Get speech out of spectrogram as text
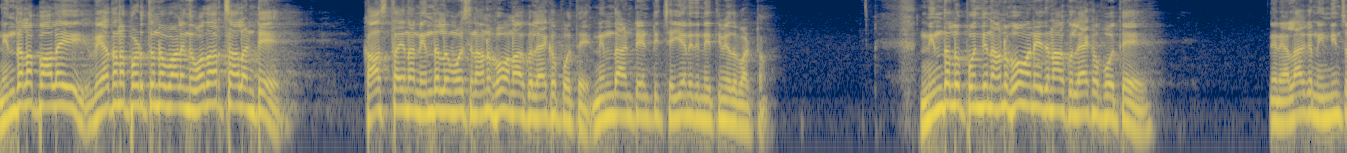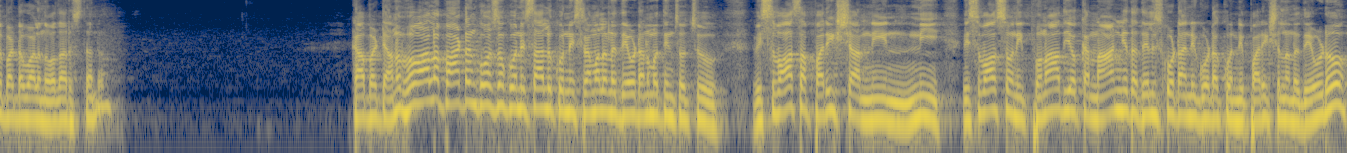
నిందల పాలై వేదన పడుతున్న వాళ్ళని ఓదార్చాలంటే కాస్తైనా నిందలు మోసిన అనుభవం నాకు లేకపోతే నింద అంటే ఏంటి? చెయ్యనిది నెత్తి మీద పట్టం. నిందలు పొందిన అనుభవం అనేది నాకు లేకపోతే నేను ఎలాగ నిందించబడ్డ వాళ్ళని ఓదారుస్తాను? కాబట్టి అనుభవాల పాఠం కోసం కొన్నిసార్లు కొన్ని శ్రమలను దేవుడు అనుమతించవచ్చు విశ్వాస పరీక్ష నీ నీ విశ్వాసం నీ పునాది యొక్క నాణ్యత తెలుసుకోవడానికి కూడా కొన్ని పరీక్షలను దేవుడు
